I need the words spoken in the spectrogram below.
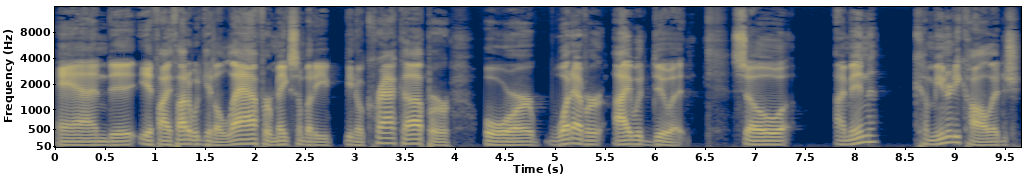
and uh, if I thought it would get a laugh or make somebody, you know, crack up or or whatever, I would do it. So I'm in community college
